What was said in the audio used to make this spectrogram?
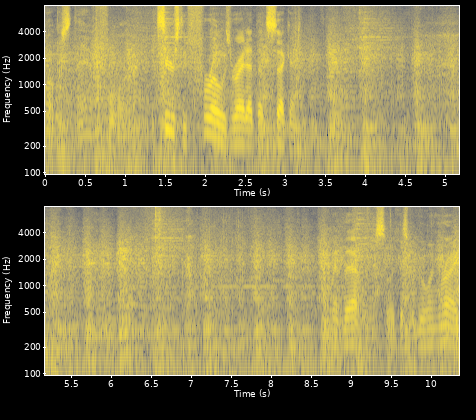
What was that for? It seriously froze right at that second. That way, so I guess we're going right.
